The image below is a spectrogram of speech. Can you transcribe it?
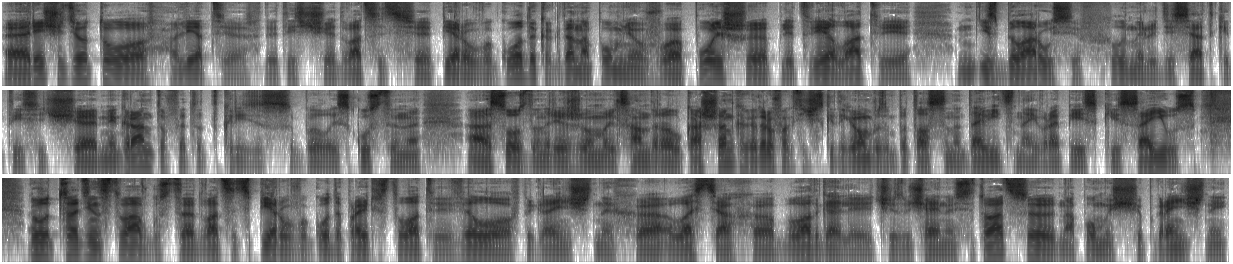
Речь идет о лете 2021 года, когда, напомню, в Польше, Литве, Латвии из Беларуси хлынули погибли десятки тысяч э, мигрантов. Этот кризис был искусственно э, создан режимом Александра Лукашенко, который фактически таким образом пытался надавить на Европейский Союз. Ну вот 11 августа 2021 года правительство Латвии ввело в приграничных э, властях Латгалии чрезвычайную ситуацию. На помощь пограничной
